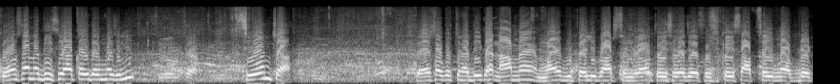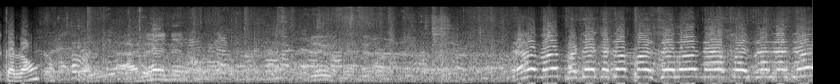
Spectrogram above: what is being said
कौन सा नदी से आता है इधर मछली? सिवंचा तो ऐसा कुछ नदी का नाम है मैं भी पहली बार सुन रहा हूँ तो इस वजह से उसके हिसाब से ही मैं अपडेट कर रहा हूँ। भाई फटे कटे पैसे लो नया पैसे ले जाओ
